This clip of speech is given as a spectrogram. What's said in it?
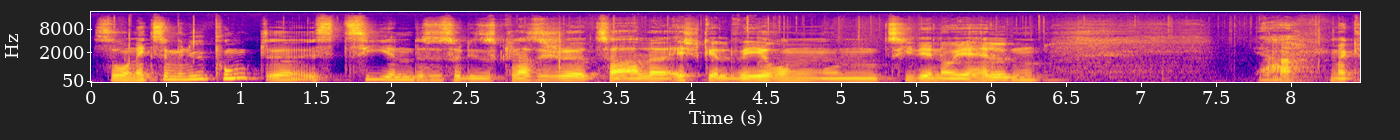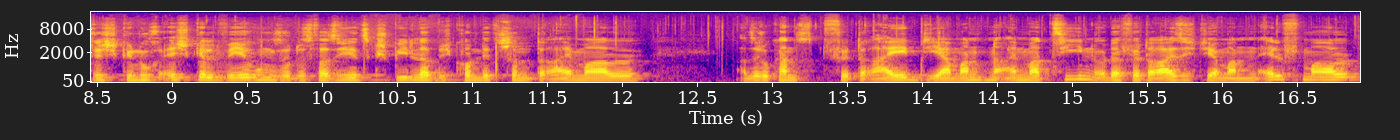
So, nächster Menüpunkt äh, ist Ziehen. Das ist so dieses klassische Zahle Echtgeldwährung und zieh dir neue Helden. Ja, man kriegt genug Echtgeldwährung. So, das, was ich jetzt gespielt habe, ich konnte jetzt schon dreimal. Also, du kannst für drei Diamanten einmal ziehen oder für 30 Diamanten elfmal.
